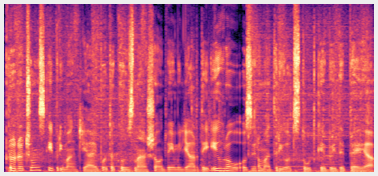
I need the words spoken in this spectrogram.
Proračunski primankljaj bo tako znašal 2 milijardi evrov oziroma 3 odstotke BDP-ja.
